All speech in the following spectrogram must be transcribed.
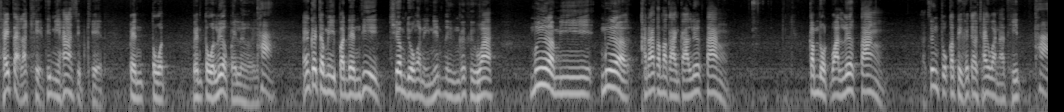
ใช้แต่ละเขตที่มี 50 เขตเป็นตัวเป็นตัวเลือกไปเลยค่ะนั้นก็จะมีประเด็นที่เชื่อมโยงกันอีกนิดนึงก็คือว่าเมื่อมีเมื่อคณะกรรมการการเลือกตั้งกำหนดวันเลือกตั้ง ซึ่งปกติก็จะใช้วันอาทิตย์ ค่ะ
